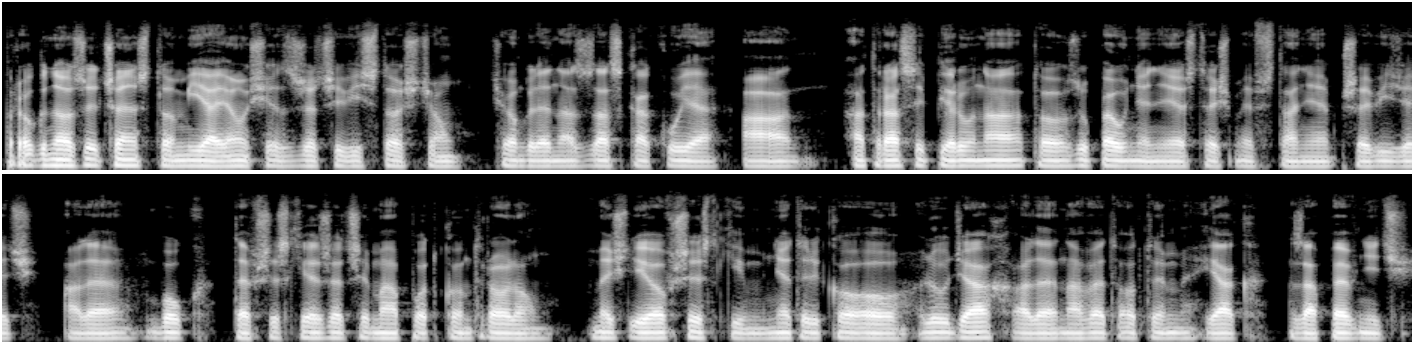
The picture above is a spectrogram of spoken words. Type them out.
Prognozy często mijają się z rzeczywistością, ciągle nas zaskakuje, a, a trasy pioruna to zupełnie nie jesteśmy w stanie przewidzieć, ale Bóg te wszystkie rzeczy ma pod kontrolą myśli o wszystkim, nie tylko o ludziach, ale nawet o tym, jak zapewnić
